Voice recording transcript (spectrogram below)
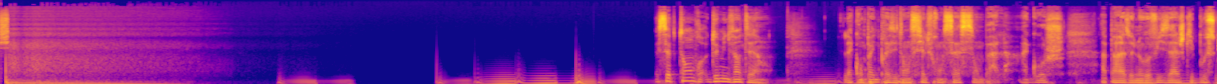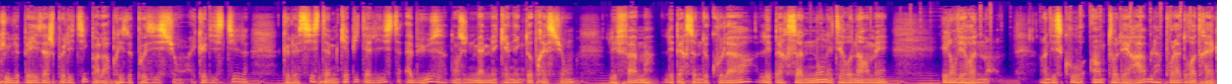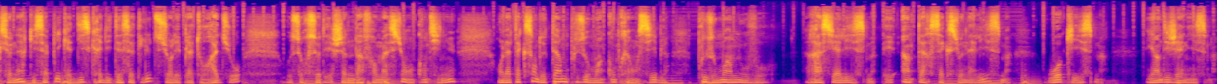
Septembre 2021. La campagne présidentielle française s'emballe. À gauche apparaissent de nouveaux visages qui bousculent le paysage politique par leur prise de position. Et que disent-ils? Que le système capitaliste abuse, dans une même mécanique d'oppression, les femmes, les personnes de couleur, les personnes non hétéronormées et l'environnement. Un discours intolérable pour la droite réactionnaire qui s'applique à discréditer cette lutte sur les plateaux radio ou sur ceux des chaînes d'information en continu en la taxant de termes plus ou moins compréhensibles, plus ou moins nouveaux. Racialisme et intersectionnalisme, wokisme et indigénisme.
